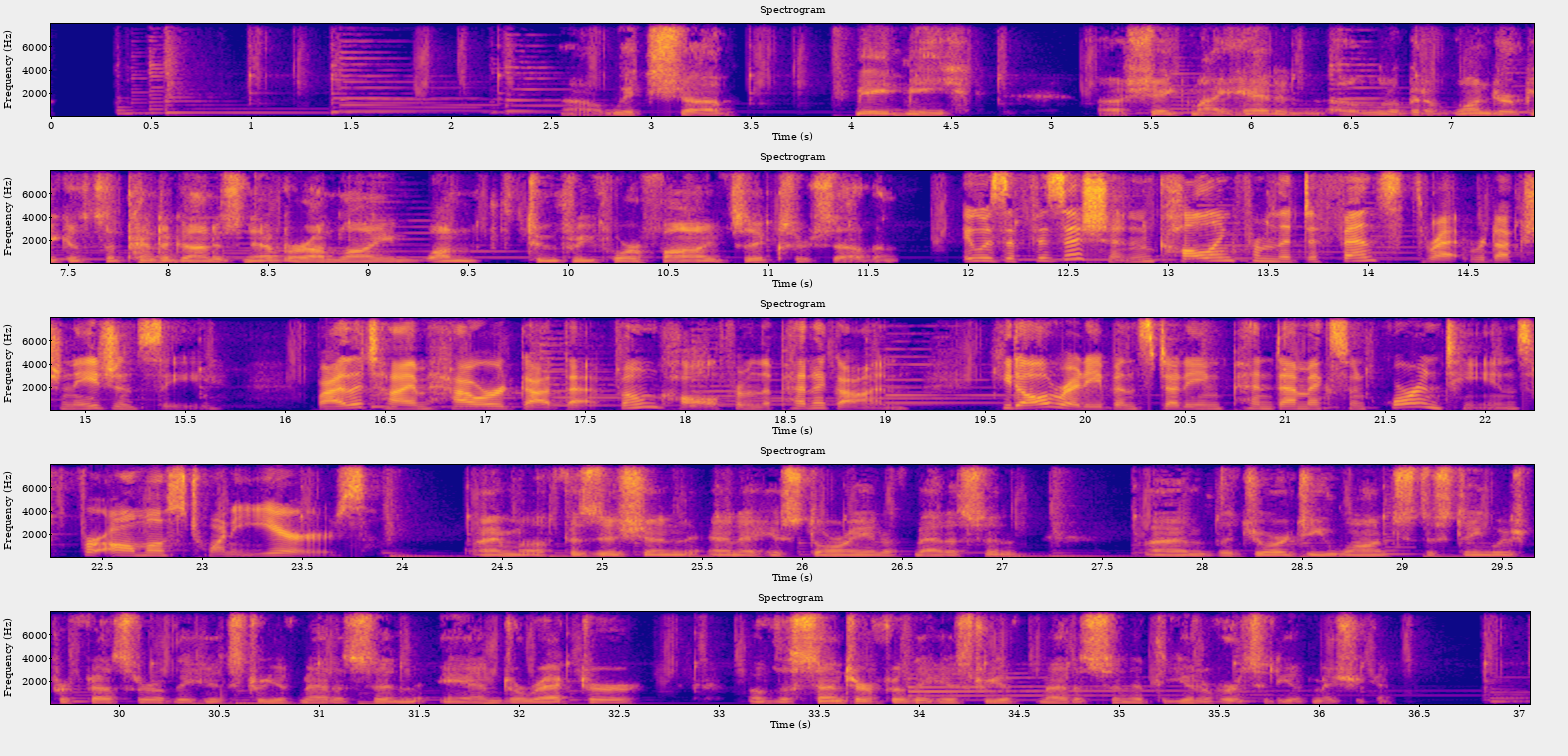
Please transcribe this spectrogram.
uh, which uh, made me uh, shake my head in a little bit of wonder because the Pentagon is never on line one, two, three, four, five, six, or seven. It was a physician calling from the Defense Threat Reduction Agency. By the time Howard got that phone call from the Pentagon, He'd already been studying pandemics and quarantines for almost 20 years. I'm a physician and a historian of medicine. I'm the George E. Wantz Distinguished Professor of the History of Medicine and Director of the Center for the History of Medicine at the University of Michigan.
